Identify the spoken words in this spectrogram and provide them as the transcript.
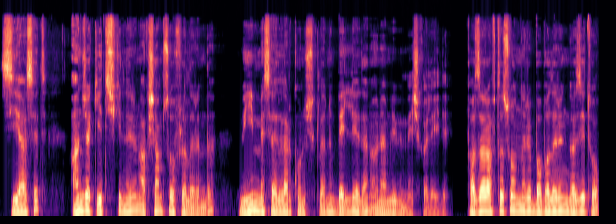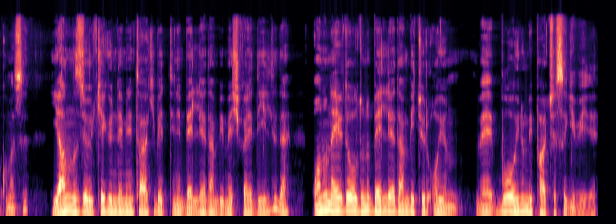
siyaset ancak yetişkinlerin akşam sofralarında mühim meseleler konuştuklarını belli eden önemli bir meşgaleydi. Pazar hafta sonları babaların gazete okuması yalnızca ülke gündemini takip ettiğini belli eden bir meşgale değildi de onun evde olduğunu belli eden bir tür oyun ve bu oyunun bir parçası gibiydi.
